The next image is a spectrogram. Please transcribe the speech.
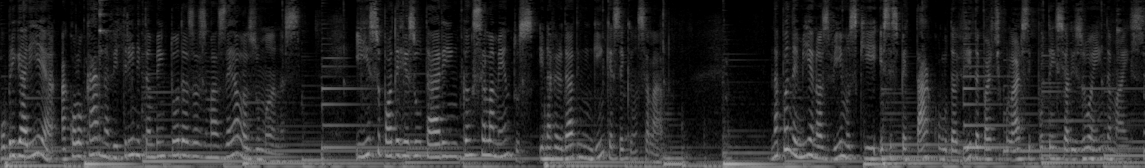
obrigaria a colocar na vitrine também todas as mazelas humanas. E isso pode resultar em cancelamentos, e na verdade ninguém quer ser cancelado. Na pandemia, nós vimos que esse espetáculo da vida particular se potencializou ainda mais.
